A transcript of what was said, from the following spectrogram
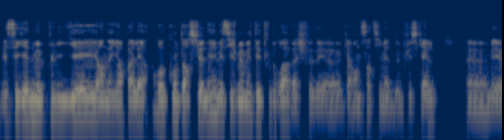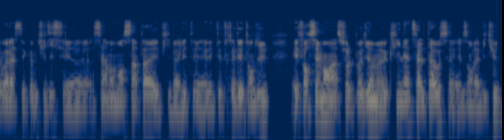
j'essayais de me plier en n'ayant pas l'air trop contorsionné, mais si je me mettais tout droit, bah, je faisais euh, 40 centimètres de plus qu'elle. Euh, mais voilà, c'est comme tu dis, c'est euh, c'est un moment sympa et puis bah, elle était, elle était très détendue. Et forcément, hein, sur le podium, euh, Klinets, Althaus, elles ont l'habitude.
